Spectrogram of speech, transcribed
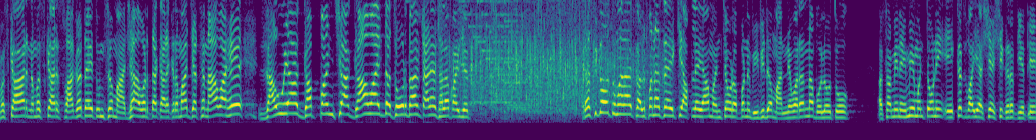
नमस्कार नमस्कार. स्वागत आहे तुमचं माझ्या आवडत्या कार्यक्रमात ज्याचं नाव आहे जाऊया गप्पांच्या गावा. एकदा जोरदार टाळ्या झाल्या पाहिजेत. रसिको तुम्हाला कल्पनाच आहे की आपल्या या मंचावर आपण विविध मान्यवरांना बोलवतो. असं मी नेहमी म्हणतो आणि एकच बाई अशी अशी करत येते.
